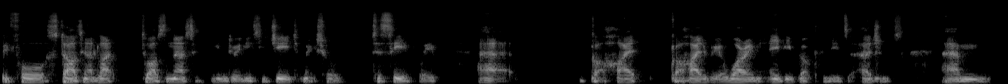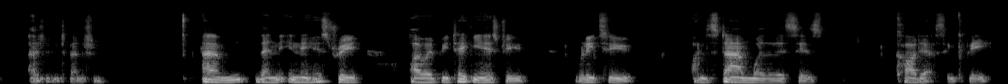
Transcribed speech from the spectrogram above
before starting, I'd like to ask the nurse if we can do an ECG to make sure to see if we've uh, got high got a high degree of worrying AV block that needs urgent um, urgent intervention. Um, then in the history, I would be taking history really to understand whether this is cardiac syncope,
